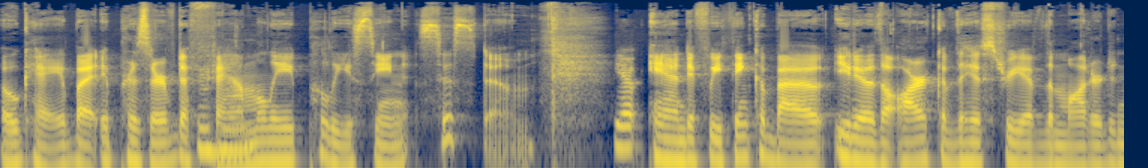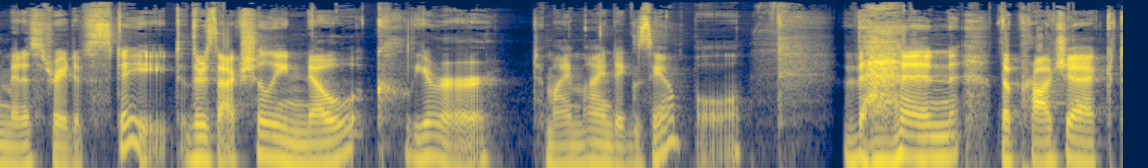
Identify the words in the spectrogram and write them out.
Okay, but it preserved a mm-hmm. family policing system. Yep. And if we think about, you know, the arc of the history of the modern administrative state, there's actually no clearer, to my mind, example than the project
